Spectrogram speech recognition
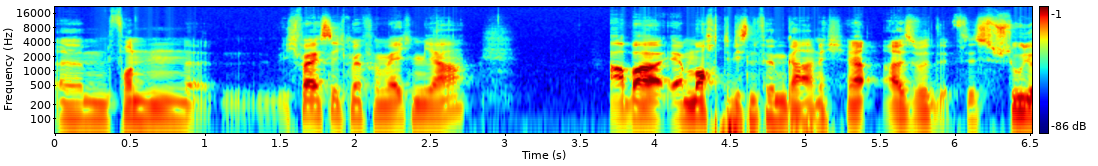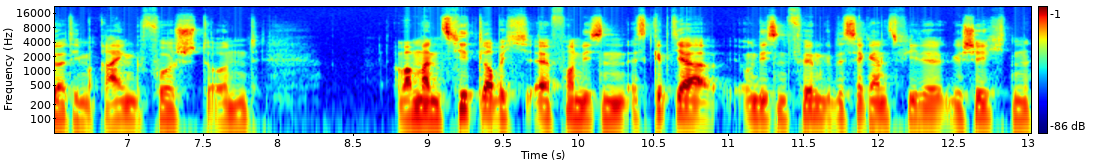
Ähm, von, ich weiß nicht mehr von welchem Jahr, aber er mochte diesen Film gar nicht. Ja? Also das Studio hat ihm reingefuscht und aber man sieht, glaube ich, äh, von diesen, es gibt ja, um diesen Film gibt es ja ganz viele Geschichten.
